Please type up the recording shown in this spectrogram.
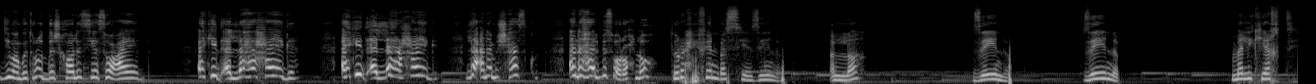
دي ما بتردش خالص يا سعاد. أكيد قال لها حاجة. أكيد قال لها حاجة. لا أنا مش هسكت. أنا هلبس وأروح له تروحي فين بس يا زينب؟ الله. زينب. زينب. مالك يا أختي.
